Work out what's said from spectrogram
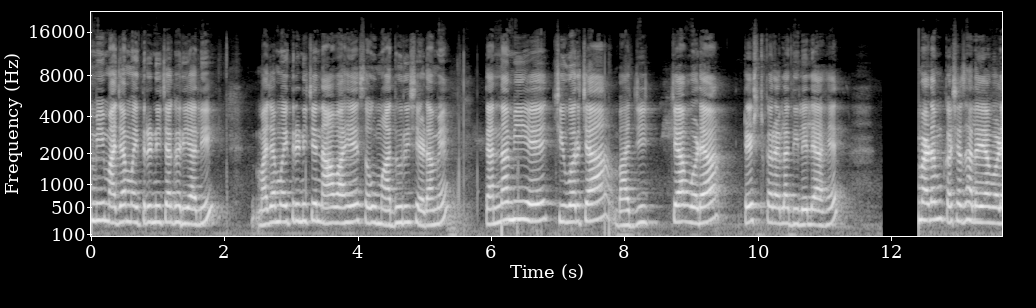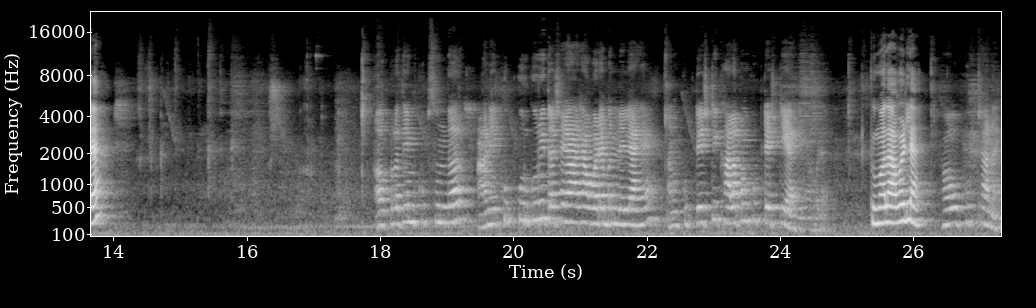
मी माझ्या मैत्रिणीच्या घरी आली. माझ्या मैत्रिणीचे नाव आहे सौ माधुरी शेडामे. त्यांना मी हे चिवरच्या भाजीच्या वड्या टेस्ट करायला दिलेल्या आहेत. मॅडम कशा झाल्या या वड्या? अप्रतिम खूप सुंदर आणि खूप कुरकुरीत अशा ह्या वड्या बनलेल्या आहे. आणि खूप टेस्टी खायला पण खूप टेस्टी आहे ह्या वड्या. तुम्हाला आवडल्या? हो खूप छान आहे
